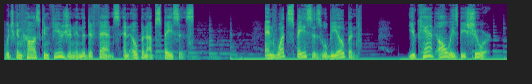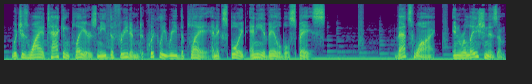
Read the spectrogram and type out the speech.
which can cause confusion in the defense and open up spaces. And what spaces will be opened? You can't always be sure, which is why attacking players need the freedom to quickly read the play and exploit any available space. That's why, in relationism,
